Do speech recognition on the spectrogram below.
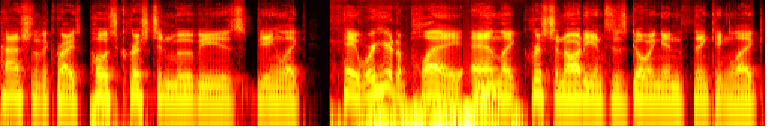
Passion of the Christ, post Christian movies being like, "Hey, we're here to play." And like Christian audiences going in thinking like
